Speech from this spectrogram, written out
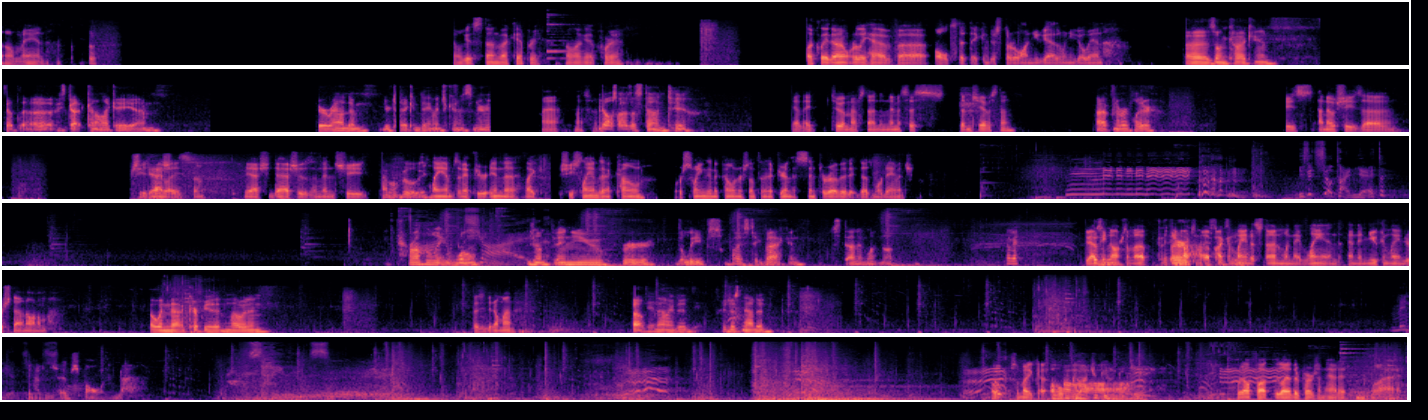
Oh man. Huh. Don't get stunned by Khepri. That's all I got for you. Luckily, they don't really have uh, ults that they can just throw on you guys when you go in. Uh, Zhong Kui can. He's got the. Uh, he's got kind of like a. Um, you're around him, you're taking damage kind of scenario. Ah, that's It also has a stun too. yeah. They two of them have stun. And Nemesis doesn't she have a stun? I've never played her. She's. I know she's. Uh, She she's dashes. melee. So yeah, she dashes and then she High mobility. slams. And if you're in the like, she slams in a cone or swings in a cone or something. And if you're in the center of it, it does more damage. Is it showtime yet? Probably won't jump in you for the leaps. Probably stick back and stun and whatnot. Okay. Yeah, if Because he knocks them up, if he they're knocks them up, I can land a stun when they land, and then you can land your stun on them. Oh, and uh, Kirby didn't load in. As he did on mine. Oh, did. now he did. He just now did. Minions Minions have spawned. Silence. Oh, somebody got. Oh, oh god, you gotta be kidding. We all thought the other person had it. What?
